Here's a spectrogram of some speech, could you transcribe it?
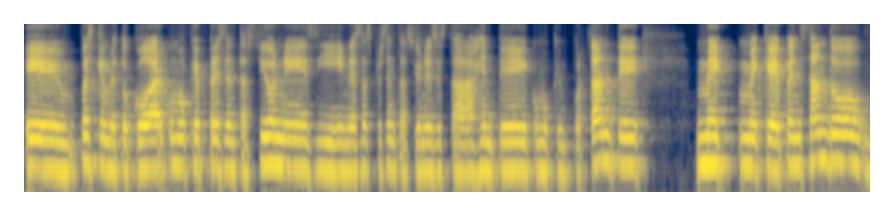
eh, pues que me tocó dar como que presentaciones y en esas presentaciones estaba gente como que importante. Me, me quedé pensando,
